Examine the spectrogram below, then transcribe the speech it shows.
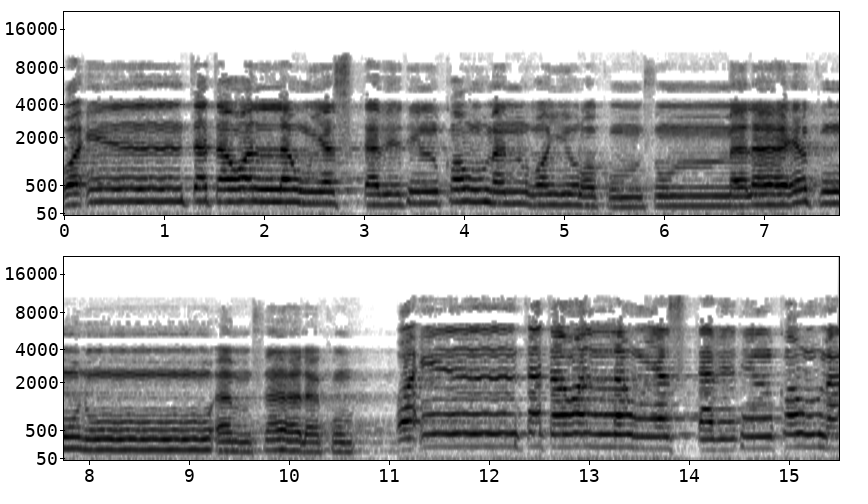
وإن تتولوا يستبدل قوما غيركم ثم لا يكونوا أمثالكم وإن تتولوا يستبدل قوما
